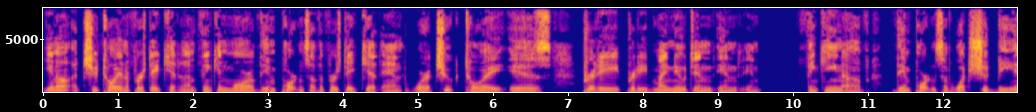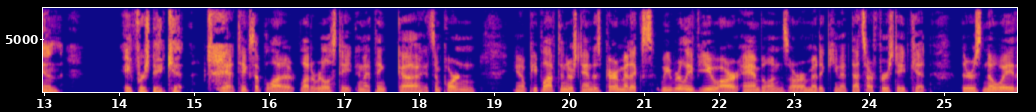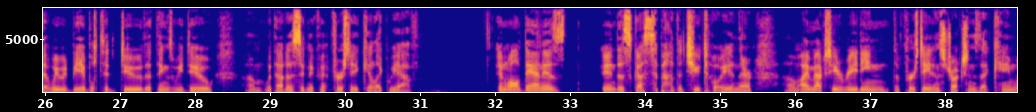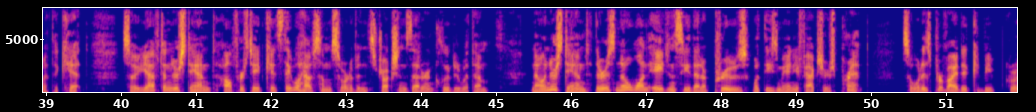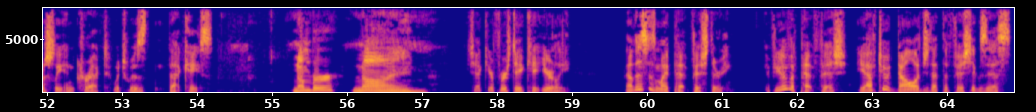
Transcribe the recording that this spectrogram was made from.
you know, a chew toy and a first aid kit. And I'm thinking more of the importance of the first aid kit and where a chew toy is pretty, pretty minute in, in, in thinking of the importance of what should be in a first aid kit. Yeah, it takes up a lot of lot of real estate, and I think uh, it's important. You know, people have to understand as paramedics, we really view our ambulance or our medic unit. That's our first aid kit. There is no way that we would be able to do the things we do um, without a significant first aid kit like we have. And while Dan is in disgust about the chew toy in there, um, I'm actually reading the first aid instructions that came with the kit. So you have to understand all first aid kits, they will have some sort of instructions that are included with them. Now understand, there is no one agency that approves what these manufacturers print. So what is provided could be grossly incorrect, which was that case. Number nine. Check your first aid kit yearly. Now this is my pet fish theory. If you have a pet fish, you have to acknowledge that the fish exists,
